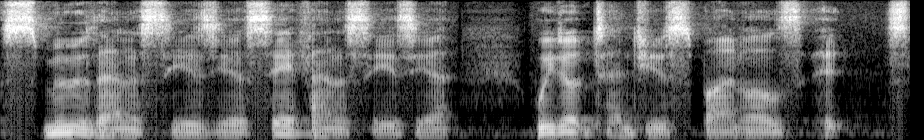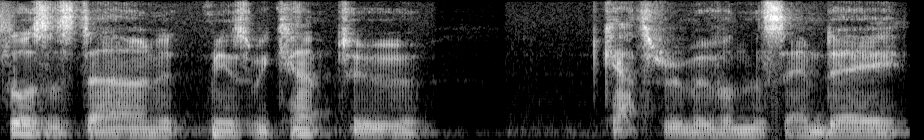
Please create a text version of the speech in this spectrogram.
smooth anesthesia, safe anesthesia. We don't tend to use spinals. It slows us down. It means we can't do catheter removal on the same day.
